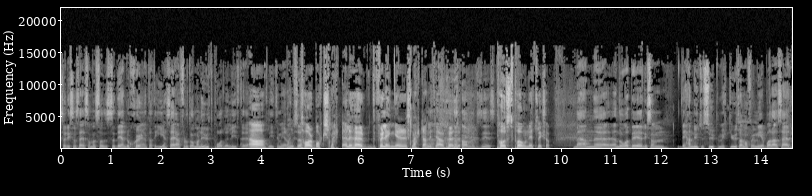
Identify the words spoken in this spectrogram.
Så liksom så, här, så, så, så det är ändå skönt att det är så här, för då drar man ut på det lite, Ja, lite mer man också. tar bort smärta, eller hur? Förlänger smärtan lite grann. ja, men precis. Postpone it liksom. Men eh, ändå, det är liksom, det händer ju inte supermycket utan man får ju mer bara så här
